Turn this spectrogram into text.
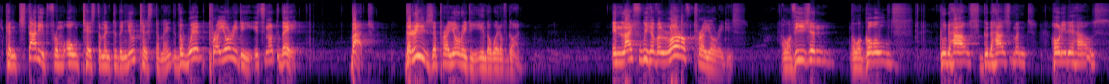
You can study it from Old Testament to the New Testament. The word priority is not there. But there is a priority in the Word of God. In life, we have a lot of priorities our vision, our goals, good house, good husband, holiday house,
